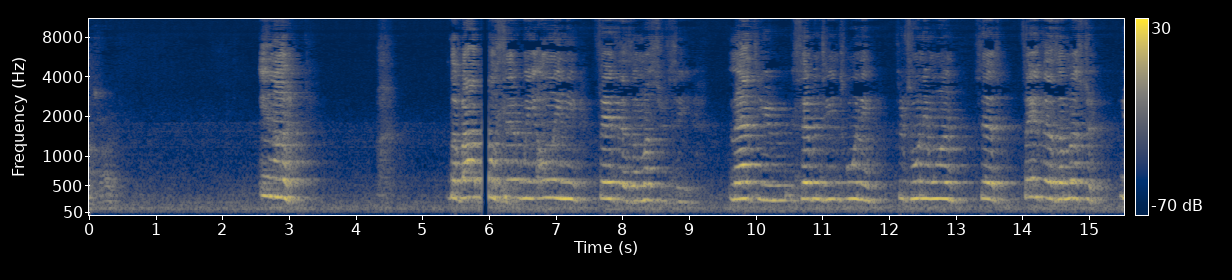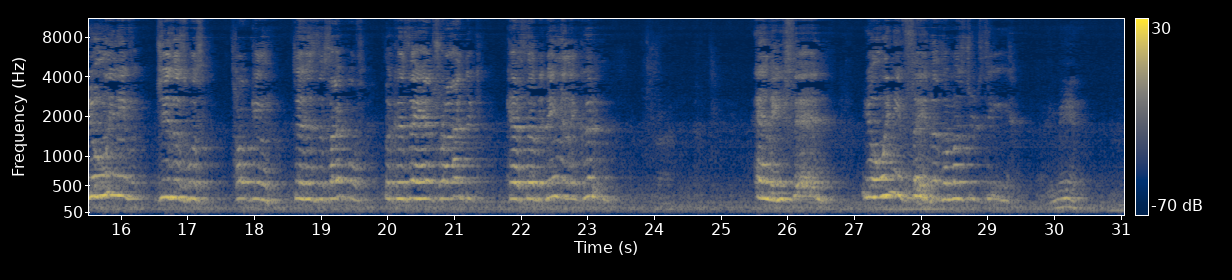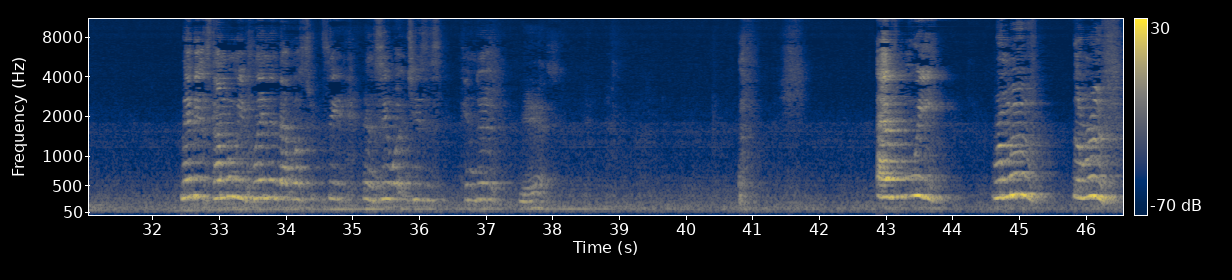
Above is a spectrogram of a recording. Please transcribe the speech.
You know, the Bible said we only need faith as a mustard seed. Matthew 17, 20 through 21 says, faith as a mustard. You only need, Jesus was talking to his disciples because they had tried to cast out a demon and couldn't. And he said, you know, we need faith as a mustard seed. Amen. Maybe it's time when we planted that mustard seed and see what Jesus can do. Yes. As we remove the roof,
